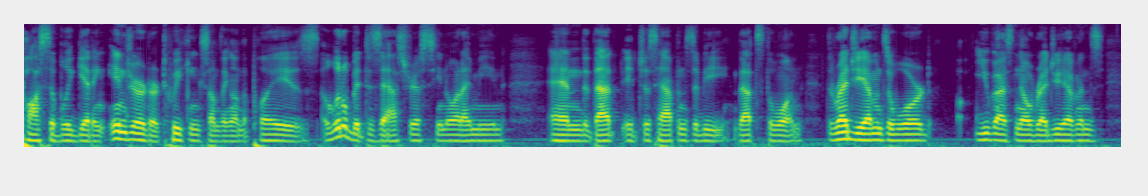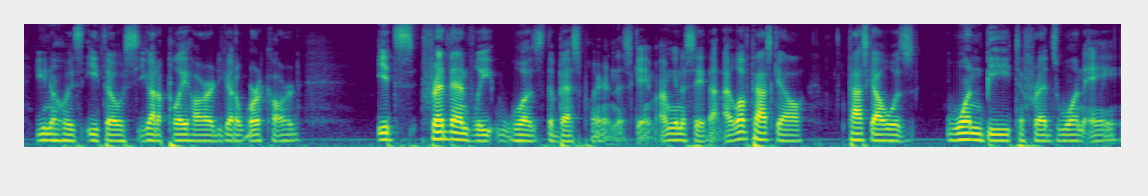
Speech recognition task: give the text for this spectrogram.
possibly getting injured or tweaking something on the play is a little bit disastrous, you know what I mean? And that it just happens to be that's the one. The Reggie Evans Award, you guys know Reggie Evans, you know his ethos, you got to play hard, you got to work hard. It's Fred Van Vleet was the best player in this game. I'm going to say that. I love Pascal. Pascal was 1B to Fred's 1A,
